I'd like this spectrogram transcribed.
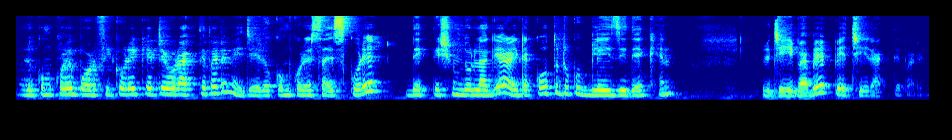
এরকম করে বরফি করে কেটেও রাখতে পারেন, এই যে এরকম করে সাইজ করে দেখতে সুন্দর লাগে। আর এটা কতটুকু গ্লেজি দেখেন, যে এইভাবে পেঁচিয়ে রাখতে পারেন।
